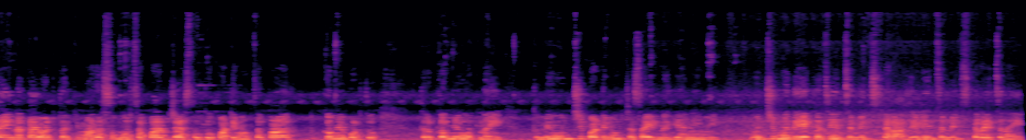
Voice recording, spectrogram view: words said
ताईंना काय वाटतं की माझा समोरचा पार्ट जास्त होतो पाठीमागचा पार्ट कमी पडतो? तर कमी होत नाही. तुम्ही उंची पाठीमागच्या साईडनं घ्या नेहमी. उंचीमध्ये एकच इंच मिक्स करा दीड इंच मिक्स करायचं नाही.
